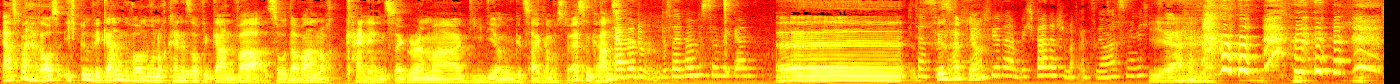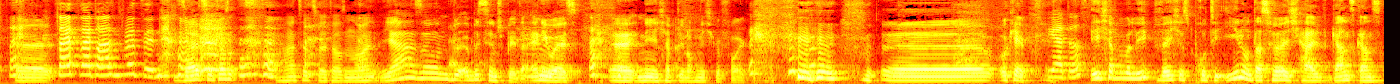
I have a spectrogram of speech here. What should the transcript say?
Erstmal heraus, ich bin vegan geworden, wo noch keine Sau vegan war. So, da waren noch keine Instagrammer, die dir irgendwie gezeigt haben, was du essen kannst. Ja, aber du, seit wann bist du vegan? Äh, dachte, viereinhalb Jahren? vier, ich war da schon auf Instagram, hast du mir nicht gesehen? Ja. Äh, Seit 2014. Seit 2000, warte, 2009, ja, so ein bi- bisschen später. Anyways, äh, nee, ich habe dir noch nicht gefolgt. äh, okay, Ja, das. ich habe überlegt, welches Protein, und das höre ich halt ganz, ganz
